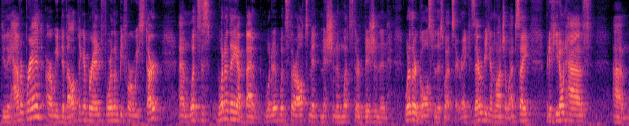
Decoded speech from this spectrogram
Do they have a brand? Are we developing a brand for them before we start? Um, what's this what are they about? What what's their ultimate mission and what's their vision and what are their goals for this website right? Because everybody can launch a website but if you don't have um,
